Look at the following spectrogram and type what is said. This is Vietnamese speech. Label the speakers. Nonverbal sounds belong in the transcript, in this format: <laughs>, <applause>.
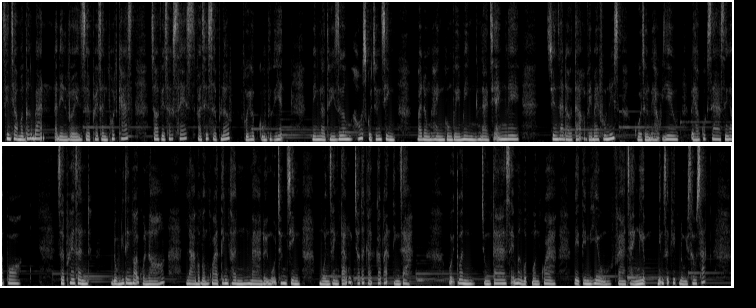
Speaker 1: Xin chào mừng các bạn đã đến với The Present Podcast do Việt Success và Sister Love phối hợp cùng thực hiện. Mình là Thùy Dương, host của chương trình và đồng hành cùng với mình là chị Anh Lê, chuyên gia đào tạo về mindfulness của trường đại học Yale, Đại học Quốc gia Singapore. The Present đúng như tên gọi của nó là một món quà tinh thần mà đội ngũ chương trình muốn dành tặng cho tất cả các bạn thính giả. Mỗi tuần chúng ta sẽ mở một món quà để tìm hiểu và trải nghiệm những sự kết nối sâu sắc,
